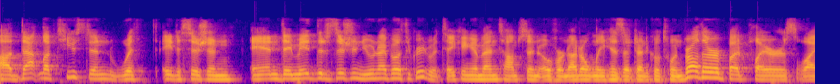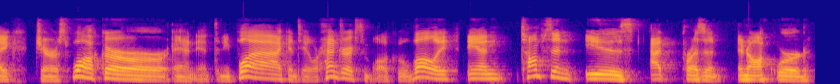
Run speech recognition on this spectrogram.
Uh, that left Houston with a decision, and they made the decision you and I both agreed with, taking Amen Thompson over not only his identical twin brother, but players like Jarace Walker and Anthony Black and Taylor Hendricks and Bilal Coulibaly. And Thompson is at present an awkward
